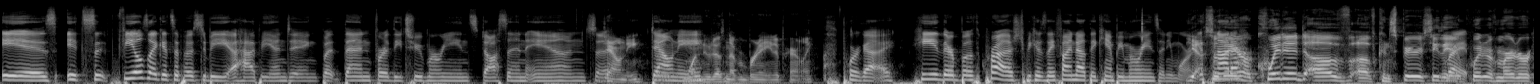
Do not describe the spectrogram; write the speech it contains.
is it's it feels like it's supposed to be a happy ending, but then for the two Marines, Dawson and uh, Downey, Downey, one who doesn't have a brain apparently. poor guy, he they're both crushed because they find out they can't be Marines anymore. Yeah, it's so they a, are acquitted of of conspiracy, they are acquitted of murder,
